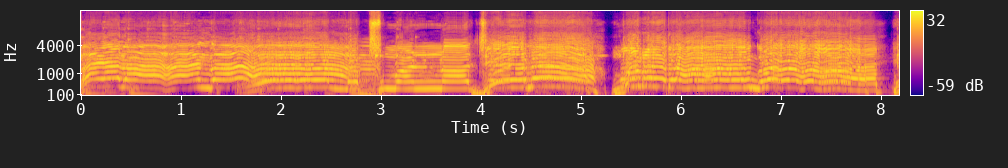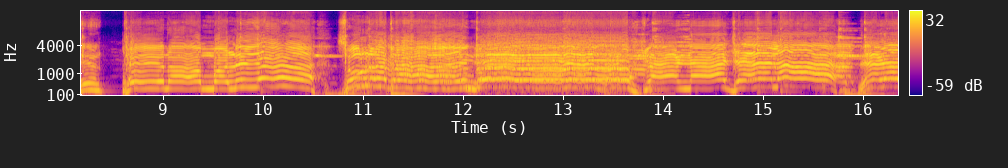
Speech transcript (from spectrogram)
ಬಳದಂಗ ಲಕ್ಷ್ಮಣ್ಣ ಜೇಲ ಮುರದಂಗ. ಇಂಥೇನ ಮಳೆಯ ಸುರದಂಗ. ಲಕ್ಷ್ಮಣ್ಣ ಜಲ ಬೆಳ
